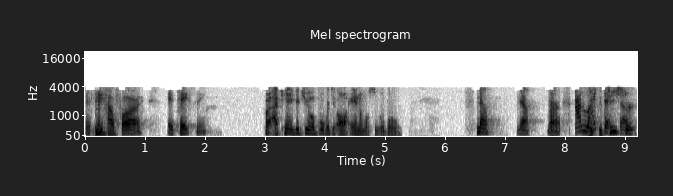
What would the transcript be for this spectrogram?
and see how far it takes me. But I can't get you on board with the all animal Super Bowl. No, no, no. Right. I like the, the that t-shirt,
